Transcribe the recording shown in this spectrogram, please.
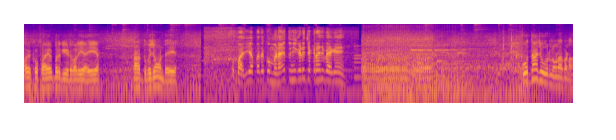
ਆ ਵੇਖੋ ਫਾਇਰ ਬ੍ਰਿਗੇਡ ਵਾਲੇ ਆਏ ਆ ਅੱਗ ਬੁਝਾਉਣ ਡਏ ਆ। ਉਹ ਭਾਜੀ ਆਪਾਂ ਤੇ ਘੁੰਮਣ ਆਏ ਤੁਸੀਂ ਕਿਹੜੇ ਚੱਕਰਾਂ 'ਚ ਪੈ ਗਏ? ਉਦਾਂ ਜ਼ੋਰ ਲਾਉਣਾ ਪੈਣਾ।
